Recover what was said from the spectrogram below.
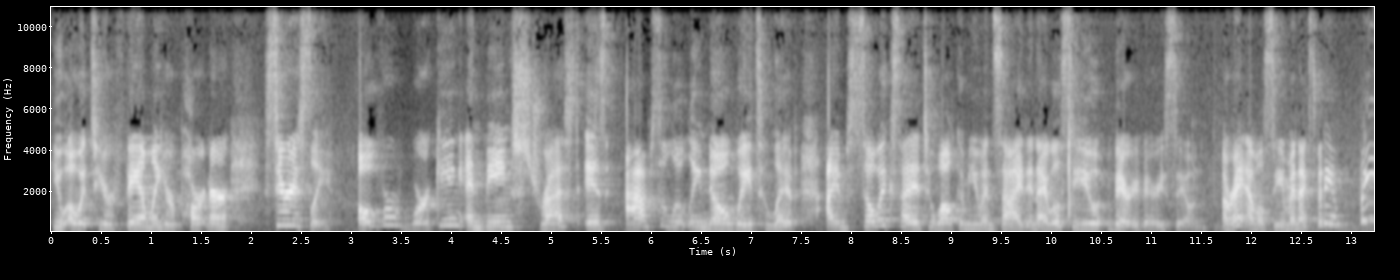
you owe it to your family, your partner. Seriously, overworking and being stressed is absolutely no way to live. I am so excited to welcome you inside and I will see you very, very soon. All right, and we'll see you in my next video. Bye.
